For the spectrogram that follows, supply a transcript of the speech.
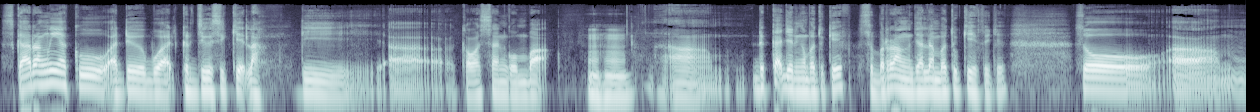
sekarang ni aku ada buat kerja sikit lah di uh, kawasan Gombak. Mhm. Um, dekat je dengan Batu Cave, seberang jalan Batu Cave tu je. So um,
